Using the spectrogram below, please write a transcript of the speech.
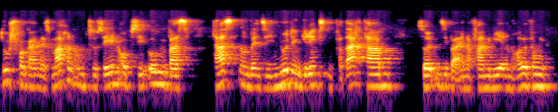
Duschvorganges machen, um zu sehen, ob Sie irgendwas tasten. Und wenn Sie nur den geringsten Verdacht haben, sollten Sie bei einer familiären Häufung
